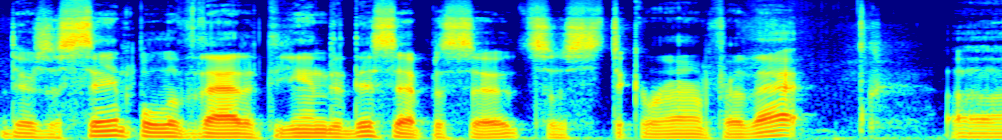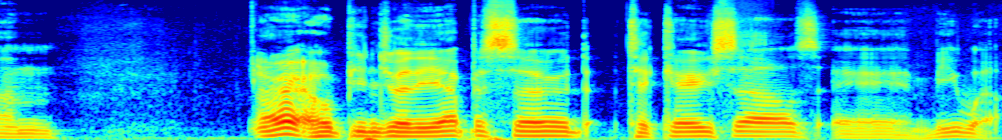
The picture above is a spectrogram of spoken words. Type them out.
there's a sample of that at the end of this episode, so stick around for that. Um, all right, I hope you enjoy the episode. Take care of yourselves and be well.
